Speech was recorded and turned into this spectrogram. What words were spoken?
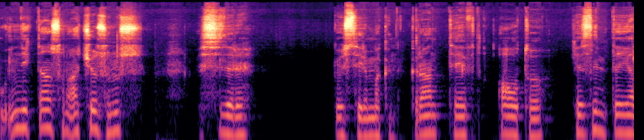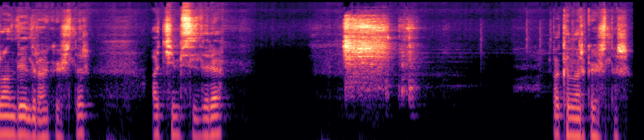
Bu indikten sonra açıyorsunuz. Ve sizlere göstereyim bakın. Grand Theft Auto. Kesinlikle yalan değildir arkadaşlar. Açayım sizlere. Bakın arkadaşlar.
